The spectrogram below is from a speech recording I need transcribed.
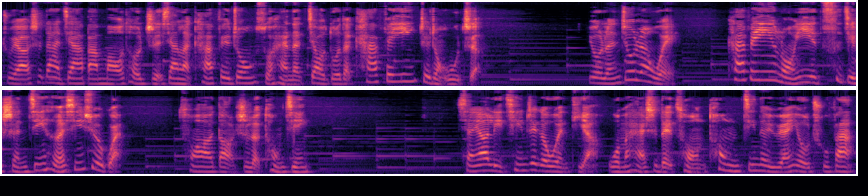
主要是大家把矛头指向了咖啡中所含的较多的咖啡因这种物质。有人就认为，咖啡因容易刺激神经和心血管，从而导致了痛经。想要理清这个问题啊，我们还是得从痛经的缘由出发。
